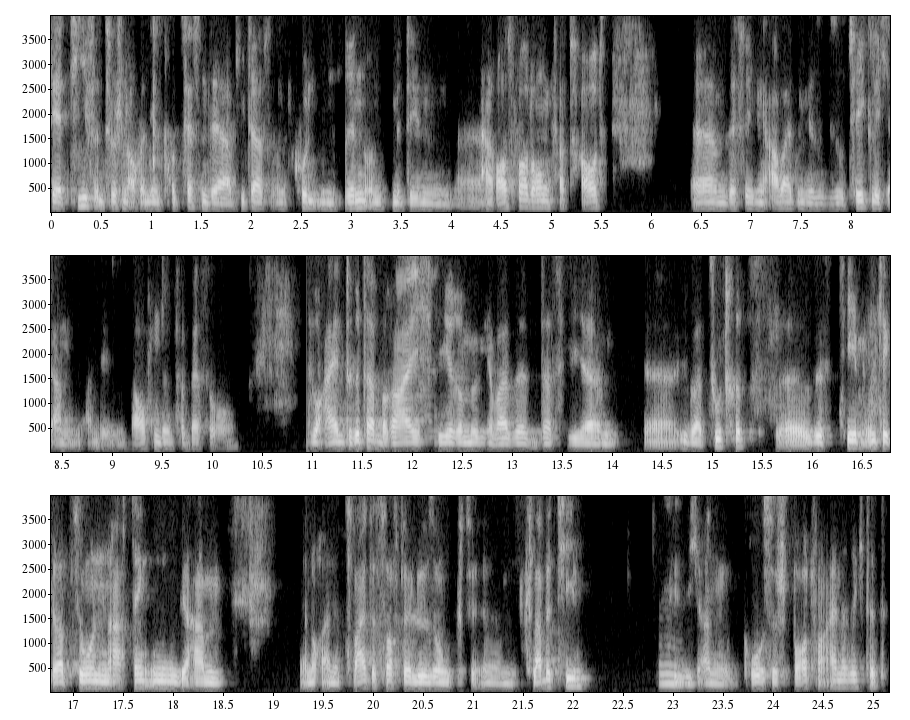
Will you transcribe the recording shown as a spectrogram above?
sehr tief inzwischen auch in den Prozessen der Kitas und Kunden drin und mit den äh, Herausforderungen vertraut. Ähm, deswegen arbeiten wir sowieso täglich an, an den laufenden Verbesserungen. So ein dritter Bereich wäre möglicherweise, dass wir äh, über Zutrittssystemintegrationen nachdenken. Wir haben ja noch eine zweite Softwarelösung, äh, Clubity, mhm. die sich an große Sportvereine richtet.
